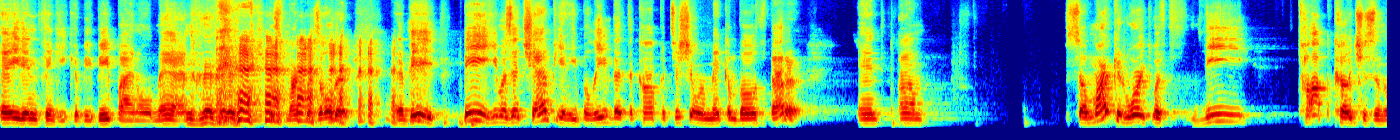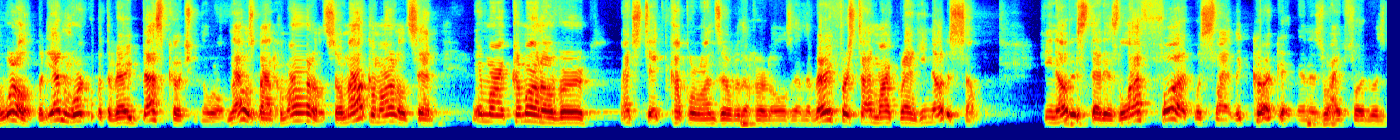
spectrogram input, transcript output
a, he didn't think he could be beat by an old man because Mark was older. And B, B, he was a champion. He believed that the competition would make them both better. And um, so Mark had worked with the top coaches in the world, but he hadn't worked with the very best coach in the world, and that was Malcolm Arnold. So Malcolm Arnold said, "Hey, Mark, come on over. Let's take a couple runs over the hurdles." And the very first time Mark ran, he noticed something. He noticed that his left foot was slightly crooked, and his right foot was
